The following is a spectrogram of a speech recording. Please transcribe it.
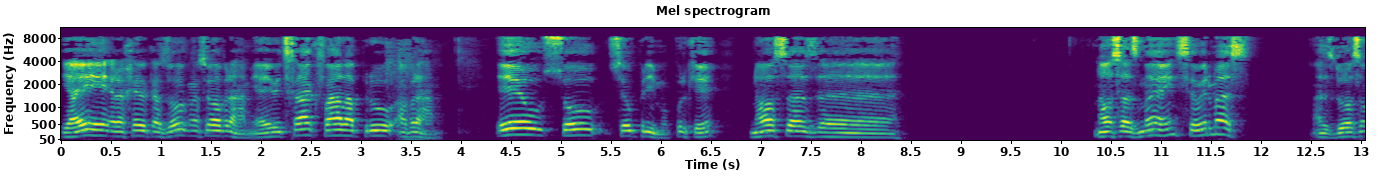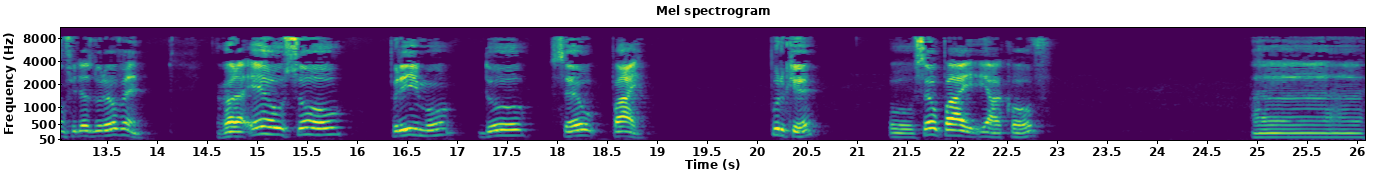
E aí Rachel casou seu Abraham. E aí o Yitzhak fala para o Abraham, eu sou seu primo. Por quê? Nossas, uh, nossas mães são irmãs. As duas são filhas do Reuven. Agora, eu sou primo do seu pai. Por quê? O seu pai, Yaakov, uh,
